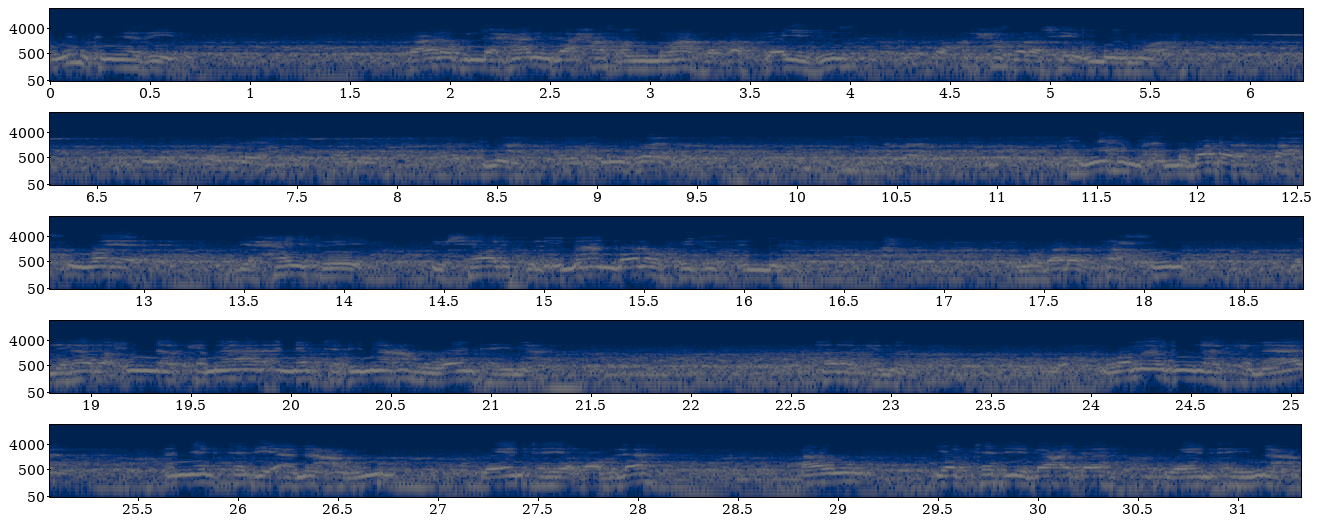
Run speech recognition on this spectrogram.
ويمكن يزيد. وعلى كل حال إذا حصل الموافقة في أي جزء فقد حصل شيء من الموافقة. نعم. نعم المبادرة تحصل بحيث يشارك الإمام ولو في جزء منها. المبادرة تحصل ولهذا قلنا الكمال أن يبتدي معه وينتهي معه. هذا الكمال. وما دون الكمال أن يبتدئ معه وينتهي قبله أو يبتدئ بعده وينتهي معه.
